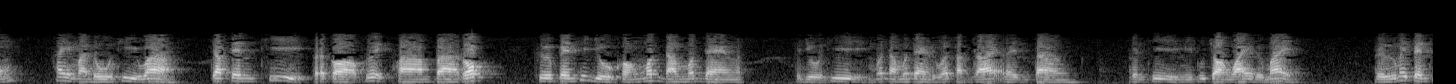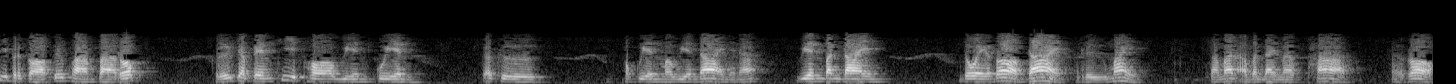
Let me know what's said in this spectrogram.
งให้มาดูที่ว่าจะเป็นที่ประกอบด้วยความปรารบคือเป็นที่อยู่ของมดดำมดแดงจะอยู่ที่มดดำมดแดงหรือว่าตัดร้ายอะไรต่างเป็นที่มีผู้จองไว้หรือไม่ หรือไม่เป็นที่ประกอบด้วยความปรารบ หรือจะเป็นที่พอเวียนเกวียน ก็คือเอาเกวียนมาเวียนได้เนี่ยนะเวียนบันไดโดยรอบได้หรือไม่ สามารถเอาบันไดมาพาดรอบ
